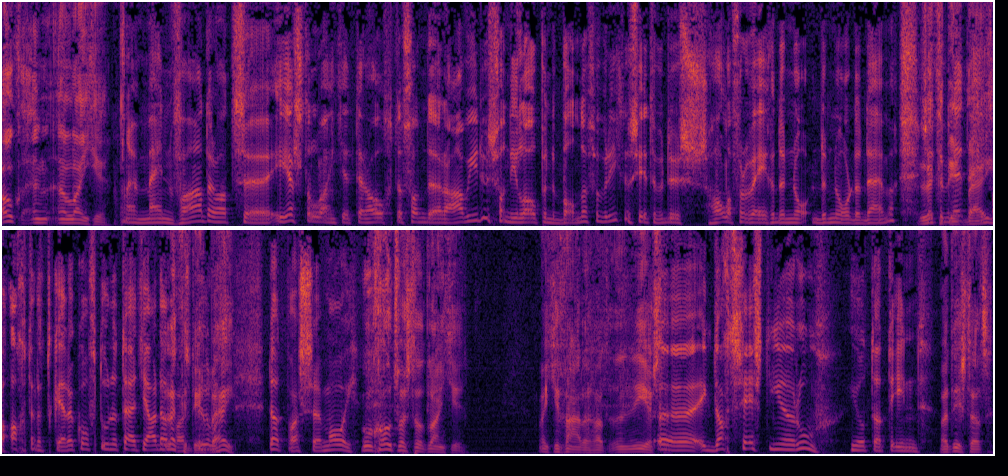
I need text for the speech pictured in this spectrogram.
ook een, een landje. Eh, mijn vader had zijn eerste landje ter hoogte van de Arabi, dus van die lopende bandenfabriek. Daar zitten we dus halverwege de, Noor de. Zitten we net dichtbij. even achter het kerkhof toen het tijd. Ja, dat Lekker was dichtbij. Dat was eh, mooi. Hoe groot was dat landje? Wat je vader had, een eerste. Eh, ik dacht 16 roe hield dat in. Wat is dat?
